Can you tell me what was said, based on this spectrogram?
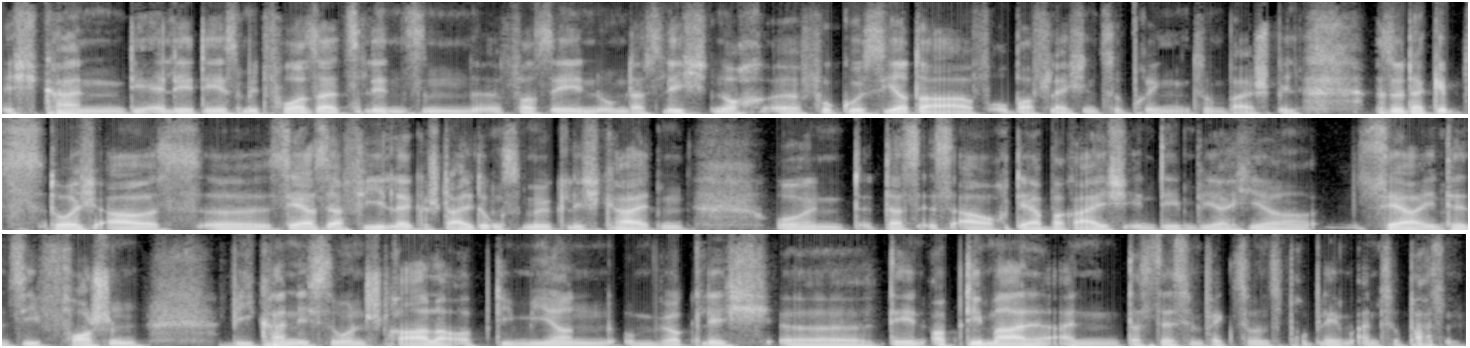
Ich kann die LEDs mit Vorsatzlinsen äh, versehen, um das Licht noch äh, fokussierter auf Oberflächen zu bringen zum Beispiel. Also da gibt es durchaus äh, sehr, sehr viele Gestaltungsmöglichkeiten und das ist auch der Bereich, in dem wir hier sehr intensiv forschen. Wie kann ich so einen Strahler optimieren, um wirklich äh, den optimal an das Desinfektionsproblem anzupassen.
